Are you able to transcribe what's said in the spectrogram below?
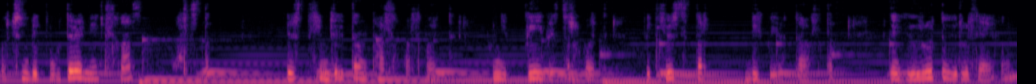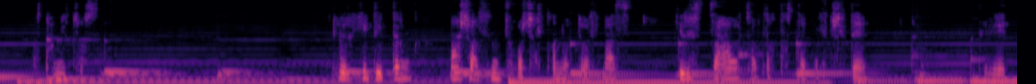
Учир нь бид бүгдээрээ нэг талхаас болцдог. Христ хэмлэгдэн талах болгойд хүний бие бяцрах үед бид Христ дотор нэг биетэй болдог. Бидний гэрөөдөг эрүүлийн аяг нь бас түүний цус. Тэгэхээр хэд хэдэн маш олон чухал шалтгаанууд болмаас Христ заавал цовдлох ёстой болж л тээ. Тэгээд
